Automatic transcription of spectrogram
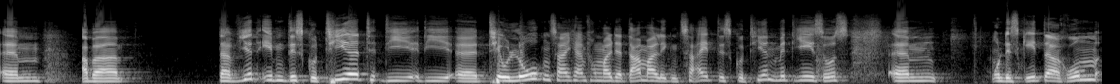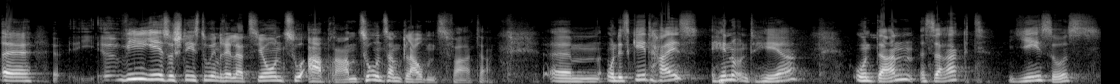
ähm, aber da wird eben diskutiert, die, die äh, Theologen, sage ich einfach mal, der damaligen Zeit diskutieren mit Jesus. Ähm, und es geht darum, äh, wie Jesus stehst du in Relation zu Abraham, zu unserem Glaubensvater. Ähm, und es geht heiß hin und her. Und dann sagt Jesus,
